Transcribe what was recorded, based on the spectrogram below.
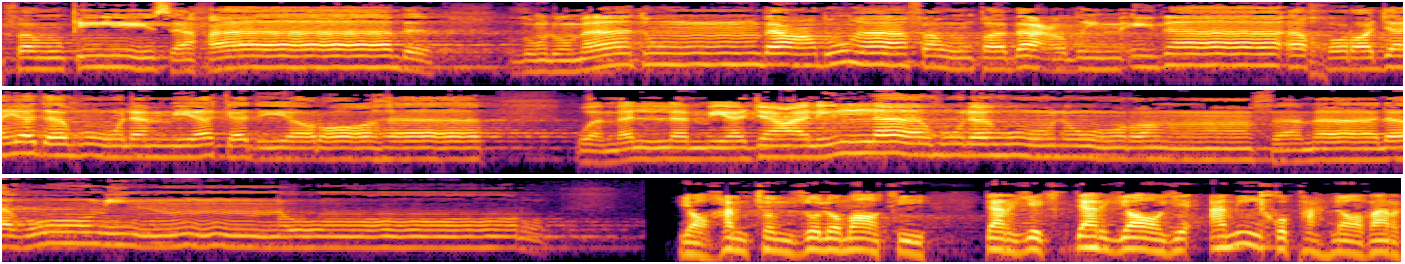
فوقه سحاب ظلمات بعضها فوق بعض إذا أخرج يده لم يكد يراها ومن لم يجعل الله له نورا فما له من نور. یا همچون ظلماتی در یک دریای عمیق و پهناور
